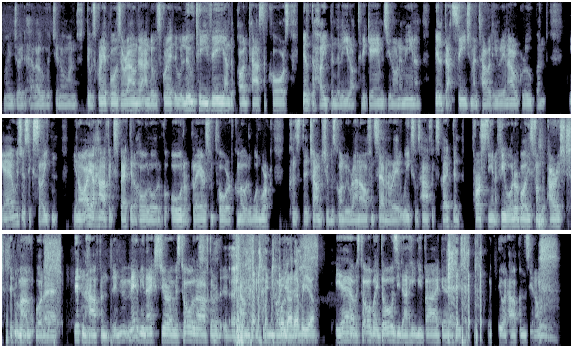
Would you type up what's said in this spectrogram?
I enjoyed the hell out of it, you know. And there was great buzz around it, and there was great Lou TV and the podcast, of course, built the hype in the lead up to the games. You know what I mean? And built that siege mentality within our group, and yeah, it was just exciting. You know, I half expected a whole load of older players from Togher to come out of the woodwork because the championship was going to be ran off in seven or eight weeks. I was half expecting Thirsty and a few other boys from the parish to come out, but uh, didn't happen. Maybe next year. I was told after the championship win by that uh, every year. Yeah, I was told by Dozy that he'd be back. Uh, we'll see what happens. You know,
